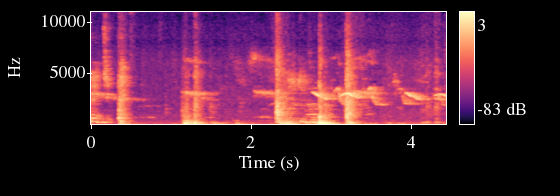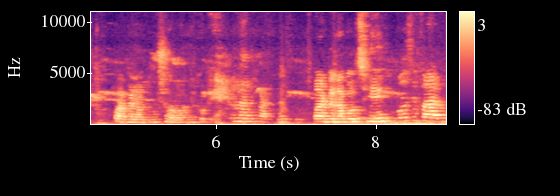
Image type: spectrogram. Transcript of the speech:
এই যে। পারবে না তুমি সমাধান করি। পারবে না বলছি। বলছি পারব।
